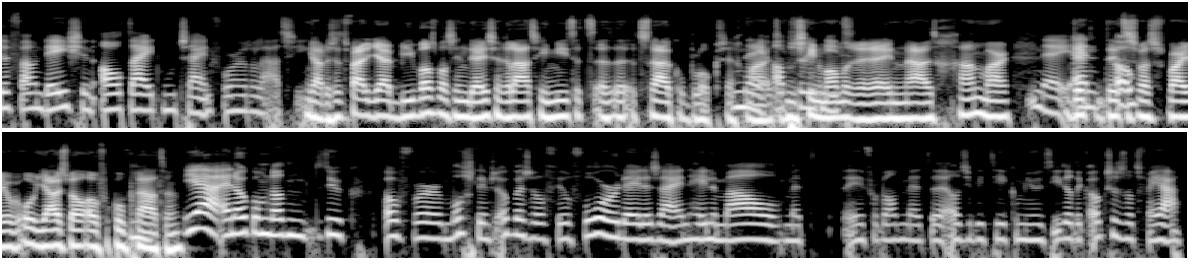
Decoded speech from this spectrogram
de foundation altijd moet zijn voor een relatie. Ja, dus het feit dat jij bi was, was in deze relatie niet het, het, het struikelblok, zeg Nee, maar. Het is misschien om andere redenen uitgegaan, maar Nee, dit, en dit ook- is was waar je juist wel over kon praten. Ja, en ook omdat natuurlijk over moslims ook best wel veel vooroordelen zijn. Helemaal met, in verband met de LGBT-community. Dat ik ook zo zat van ja.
